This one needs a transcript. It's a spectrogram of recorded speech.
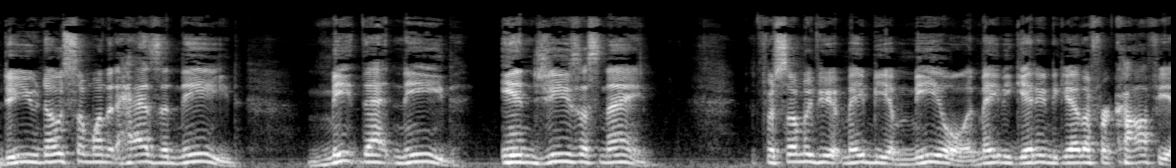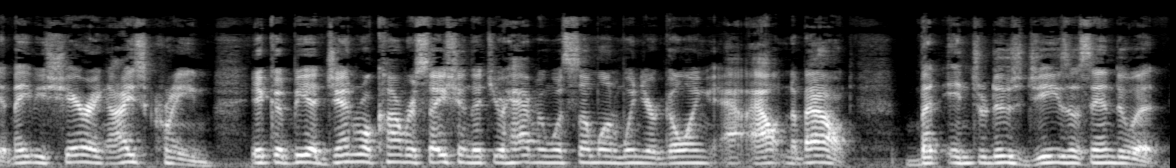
do you know someone that has a need? Meet that need in Jesus' name. For some of you, it may be a meal. It may be getting together for coffee. It may be sharing ice cream. It could be a general conversation that you're having with someone when you're going out and about but introduce Jesus into it.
